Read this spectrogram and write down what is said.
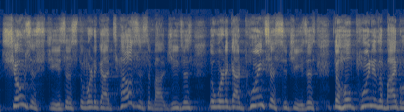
shows us Jesus. The Word of God tells us about Jesus. The Word of God points us to Jesus. The whole point of the Bible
